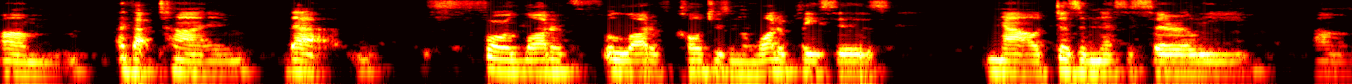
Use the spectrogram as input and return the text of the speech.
um, at that time that for a lot of a lot of cultures in a lot of places now doesn't necessarily um,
